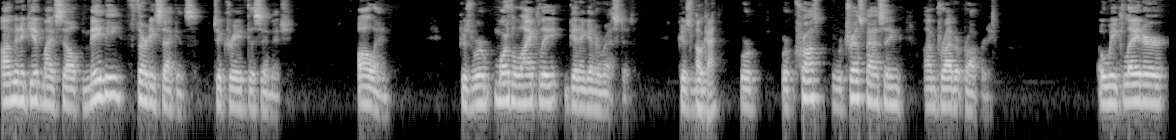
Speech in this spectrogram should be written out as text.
I'm going to give myself maybe 30 seconds to create this image. All in. Because we're more than likely going to get arrested. Because we're, Okay. we're, we're, cross, we're trespassing on private property. A week later,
